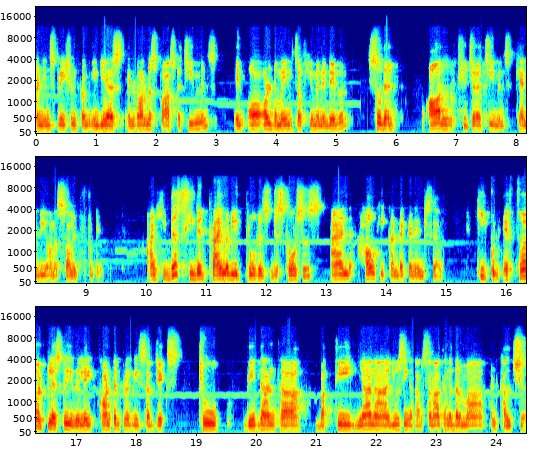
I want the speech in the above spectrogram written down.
and inspiration from India's enormous past achievements in all domains of human endeavor so that all future achievements can be on a solid footing. And he, this he did primarily through his discourses and how he conducted himself. He could effortlessly relate contemporary subjects to Vedanta, Bhakti, Jnana, using our Sanatana Dharma and culture.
